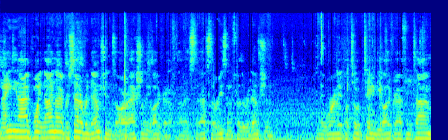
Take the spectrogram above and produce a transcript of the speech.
99.99% of redemptions are actually autographed. That's that's the reason for the redemption. They weren't able to obtain the autograph in time.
